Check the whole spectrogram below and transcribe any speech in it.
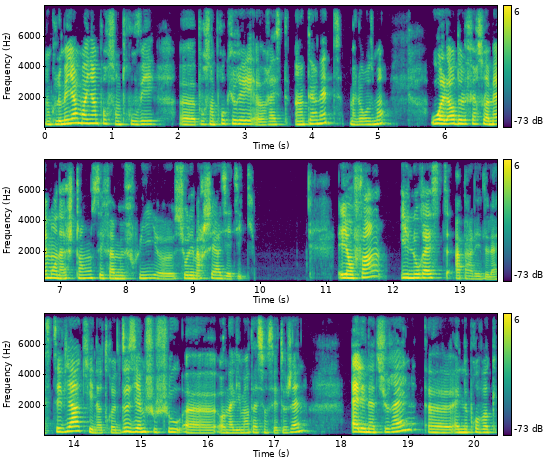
Donc le meilleur moyen pour s'en trouver, euh, pour s'en procurer, reste Internet, malheureusement, ou alors de le faire soi-même en achetant ces fameux fruits sur les marchés asiatiques. Et enfin, il nous reste à parler de la stevia, qui est notre deuxième chouchou euh, en alimentation cétogène. Elle est naturelle, euh, elle ne provoque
